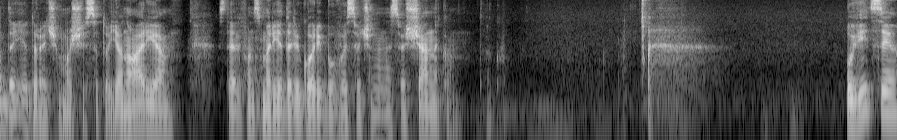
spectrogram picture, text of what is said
де є, до речі, мощі Святого Януарія. Святий Альфонс Марія Делігорі був висвячений на священника. Так. У віці,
